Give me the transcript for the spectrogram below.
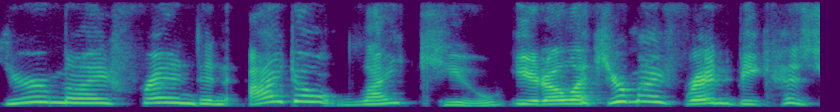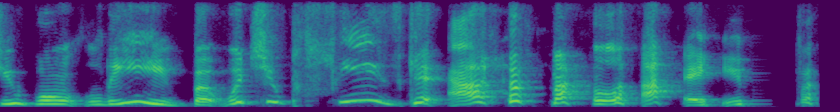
you're my friend and I don't like you. You know, like you're my friend because you won't leave, but would you please get out of my life?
